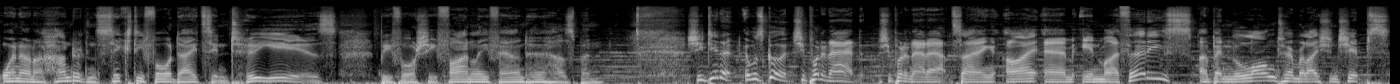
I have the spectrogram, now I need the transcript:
went on 164 dates in two years before she finally found her husband. She did it. It was good. She put an ad. She put an ad out saying, "I am in my 30s. I've been in long-term relationships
